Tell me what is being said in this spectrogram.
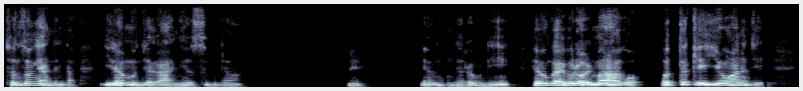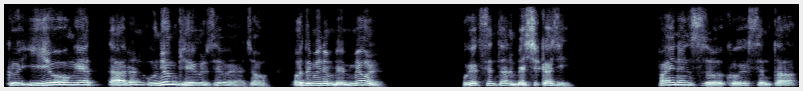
전송이 안 된다. 이런 문제가 아니었습니다. 네. 여러분이 회원 가입을 얼마나 하고 어떻게 이용하는지 그 이용에 따른 운영 계획을 세워야죠. 어드민은 몇 명을 고객센터는 몇 시까지 파이낸스 고객센터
